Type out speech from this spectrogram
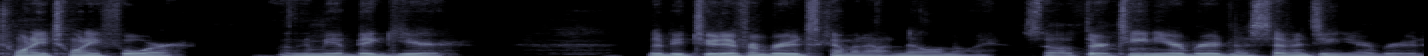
2024 is going to be a big year. There'll be two different broods coming out in Illinois. So a 13 year brood and a 17 year brood.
